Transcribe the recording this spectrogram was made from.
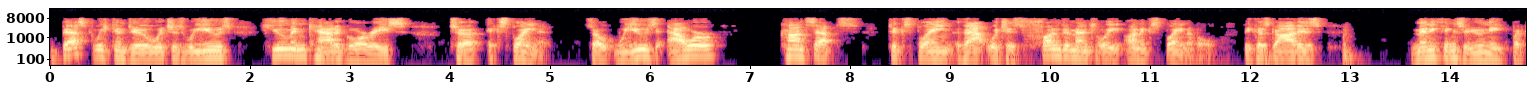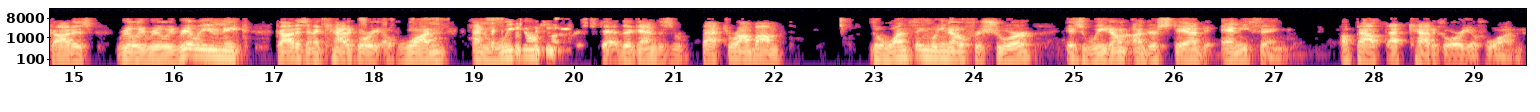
best we can do, which is we use human categories to explain it. So we use our concepts to explain that which is fundamentally unexplainable because God is, many things are unique, but God is really, really, really unique. God is in a category of one and we don't understand. Again, this is back to Rambam. The one thing we know for sure is we don't understand anything about that category of one.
